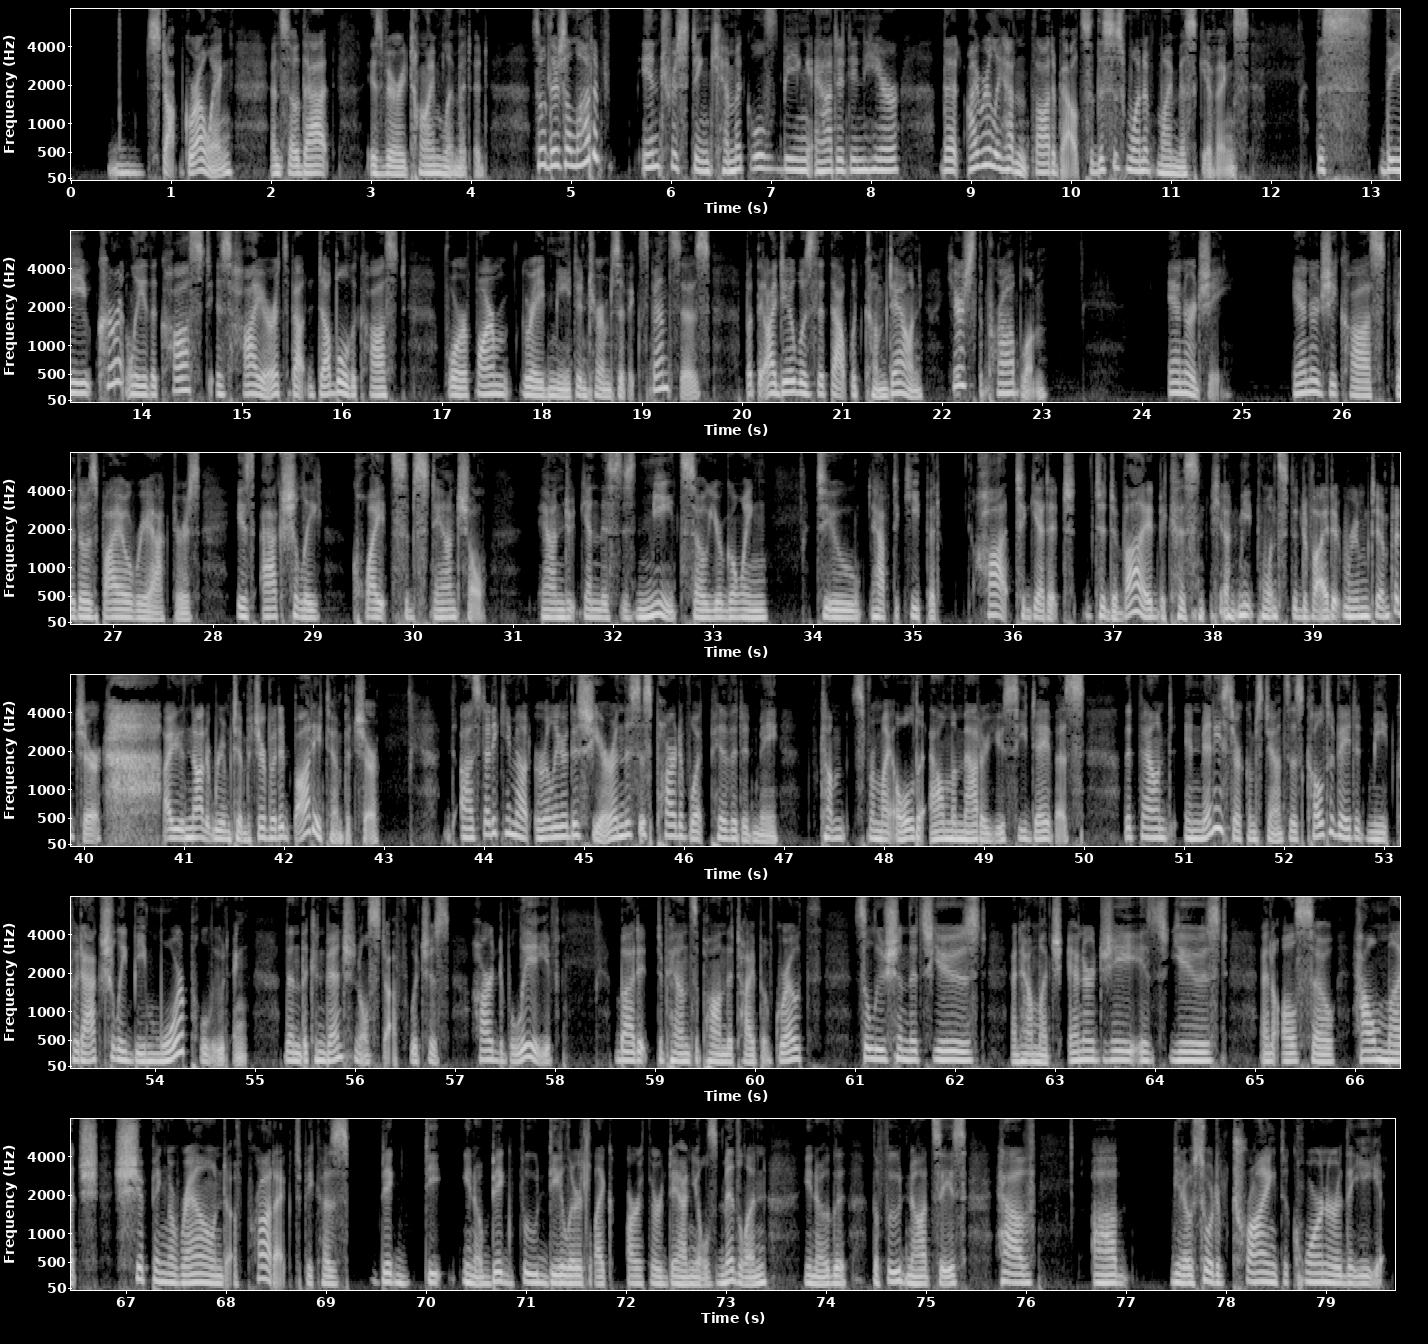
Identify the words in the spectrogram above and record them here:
stop growing. And so that is very time limited. So there's a lot of interesting chemicals being added in here that I really hadn't thought about. So this is one of my misgivings. This, the currently the cost is higher. It's about double the cost for farm grade meat in terms of expenses, but the idea was that that would come down. Here's the problem energy. Energy cost for those bioreactors is actually quite substantial. And again, this is meat, so you're going to have to keep it hot to get it to divide because yeah, meat wants to divide at room temperature. I, not at room temperature, but at body temperature. A study came out earlier this year, and this is part of what pivoted me. Comes from my old alma mater, UC Davis, that found in many circumstances cultivated meat could actually be more polluting than the conventional stuff, which is hard to believe. But it depends upon the type of growth solution that's used and how much energy is used and also how much shipping around of product because big de- you know big food dealers like Archer Daniels Midland, you know the the food Nazis have uh, you know sort of trying to corner the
